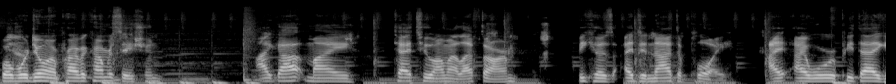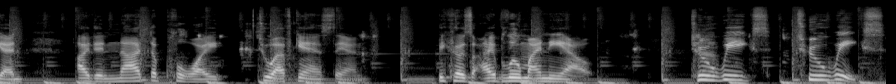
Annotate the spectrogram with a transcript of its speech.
but Yeah. we're doing a private conversation. I got my tattoo on my left arm because I did not deploy. I, I will repeat that again. I did not deploy to Afghanistan because I blew my knee out. Two weeks, two weeks,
